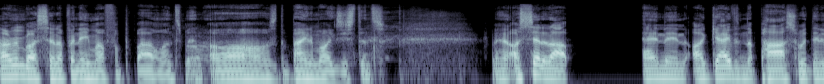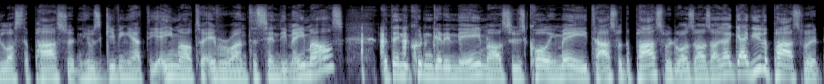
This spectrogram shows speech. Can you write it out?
I remember I set up an email for Papa once, man. Oh, it was the bane of my existence. Man, I set it up and then I gave him the password. Then he lost the password and he was giving out the email to everyone to send him emails. But then he couldn't get in the email. So he was calling me to ask what the password was. I was like, I gave you the password.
